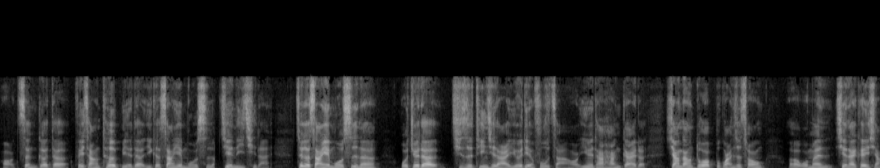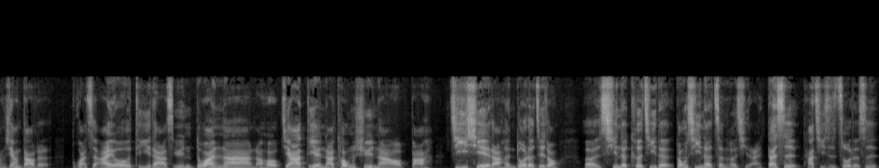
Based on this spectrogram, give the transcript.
哦整个的非常特别的一个商业模式建立起来。这个商业模式呢？我觉得其实听起来有一点复杂哦，因为它涵盖的相当多，不管是从呃我们现在可以想象到的，不管是 IOT 啦、云端啦，然后家电啊、通讯啊，哦，把机械啦很多的这种呃新的科技的东西呢整合起来。但是它其实做的是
